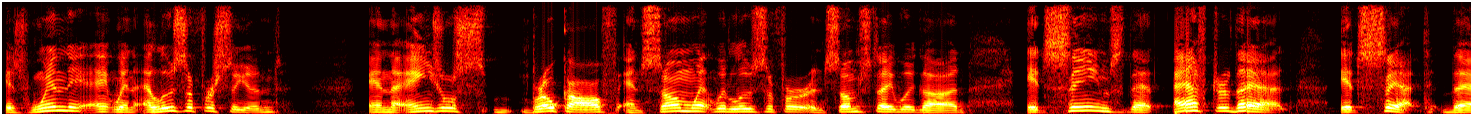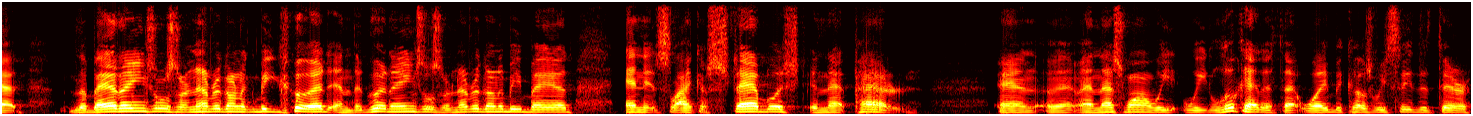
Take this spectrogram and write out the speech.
is when, the, when Lucifer sinned and the angels broke off and some went with Lucifer and some stayed with God, it seems that after that, it's set that the bad angels are never going to be good and the good angels are never going to be bad, and it's like established in that pattern. And uh, and that's why we, we look at it that way because we see that there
